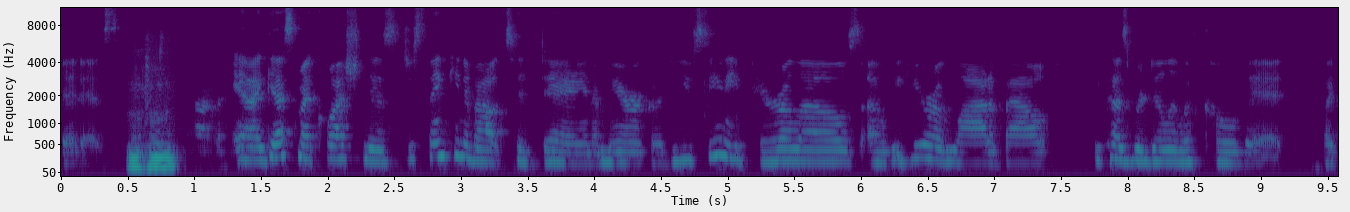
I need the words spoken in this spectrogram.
fittest. Mm-hmm. Uh, and I guess my question is just thinking about today in America, do you see any parallels? Uh, we hear a lot about because we're dealing with COVID, like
